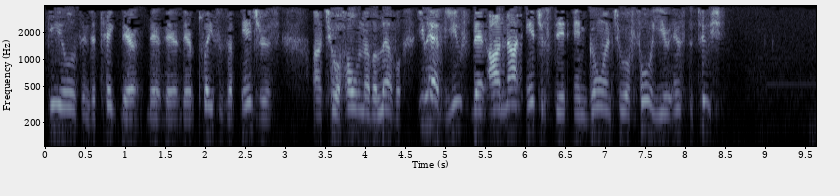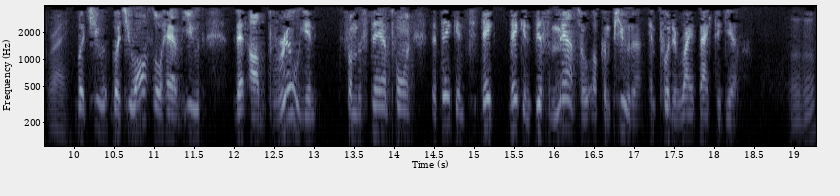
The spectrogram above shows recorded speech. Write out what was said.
skills and to take their their their, their places of interest uh, to a whole nother level. You have youth that are not interested in going to a four-year institution. Right. But you but you also have youth that are brilliant from the standpoint that they can they they can dismantle a computer and put it right back together. Mhm.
